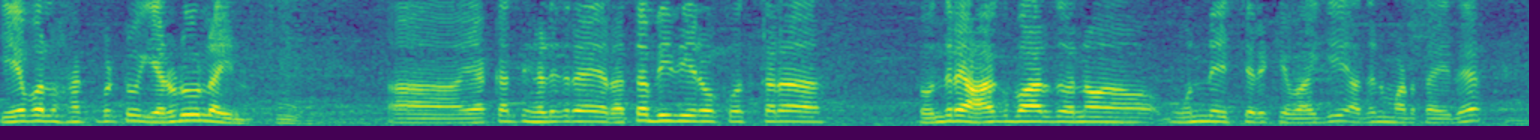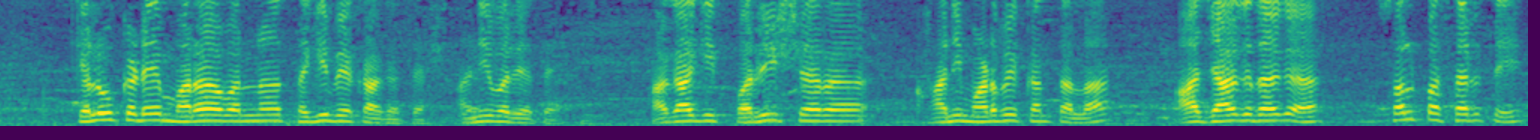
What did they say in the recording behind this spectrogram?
ಕೇಬಲ್ ಹಾಕ್ಬಿಟ್ಟು ಎರಡೂ ಲೈನ್. ಯಾಕಂತ ಹೇಳಿದ್ರೆ ರಥ ಬೀದಿ ಇರೋಕ್ಕೋಸ್ಕರ ತೊಂದರೆ ಆಗಬಾರ್ದು ಅನ್ನೋ ಮುನ್ನೆಚ್ಚರಿಕೆವಾಗಿ ಅದನ್ನು ಮಾಡ್ತಾ ಇದೆ. ಕೆಲವು ಕಡೆ ಮರವನ್ನು ತೆಗಿಬೇಕಾಗತ್ತೆ ಅನಿವಾರ್ಯತೆ. ಹಾಗಾಗಿ ಪರಿಸರ ಹಾನಿ ಮಾಡಬೇಕಂತಲ್ಲ ಆ ಜಾಗದಾಗ ಸ್ವಲ್ಪ ಸರಿಸಿ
